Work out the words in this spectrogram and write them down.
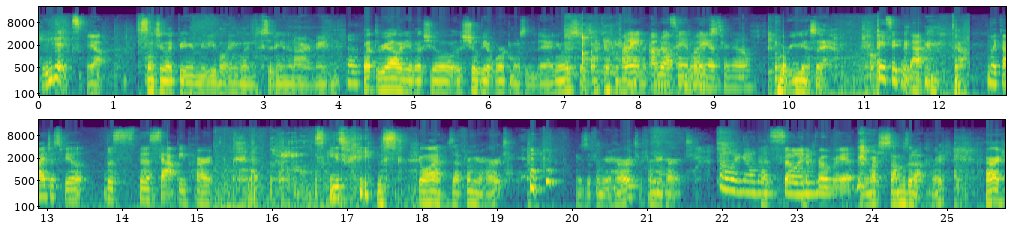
Hate it. Yeah. Essentially like being in medieval England, sitting in an Iron Maiden. But the reality of it, she'll she'll be at work most of the day anyway, so it's not I, I'm not saying my answer now. What were you gonna say? Basically that. Yeah. Like I just feel this the sappy part. Excuse me. Go on. Is that from your heart? Was it from your heart or from your heart? Oh my god, that's so inappropriate. Pretty much sums it up, right? All right.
